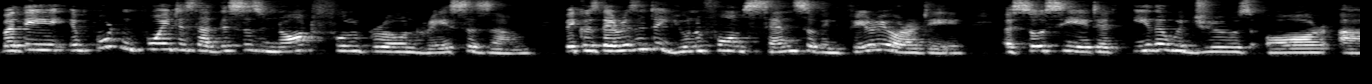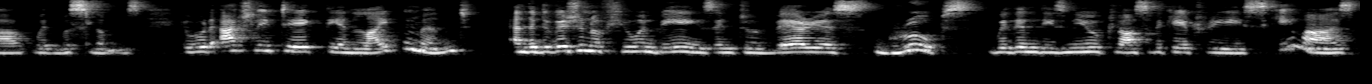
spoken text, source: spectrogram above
But the important point is that this is not full blown racism because there isn't a uniform sense of inferiority associated either with Jews or uh, with Muslims. It would actually take the Enlightenment and the division of human beings into various groups within these new classificatory schemas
